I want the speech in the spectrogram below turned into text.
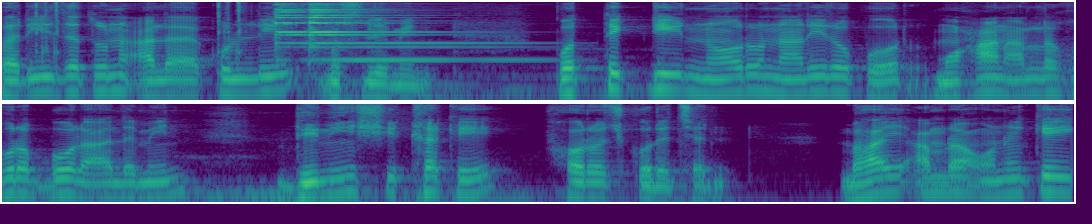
ফারিজাতুন আলা কুল্লি মুসলিমিন। প্রত্যেকটি নর ও নারীর ওপর মহান আল্লাহ রব্বুল আলমিন দিনী শিক্ষাকে ফরজ করেছেন। ভাই, আমরা অনেকেই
